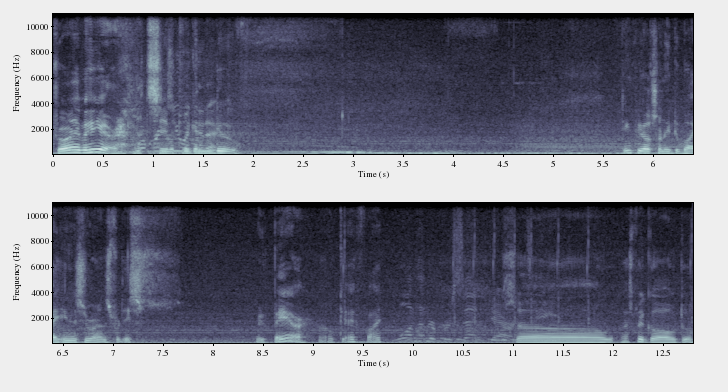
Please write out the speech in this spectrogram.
Drive here. Let's see what we can do. I think we also need to buy insurance for this. Repair. Okay, fine. So, as we go to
